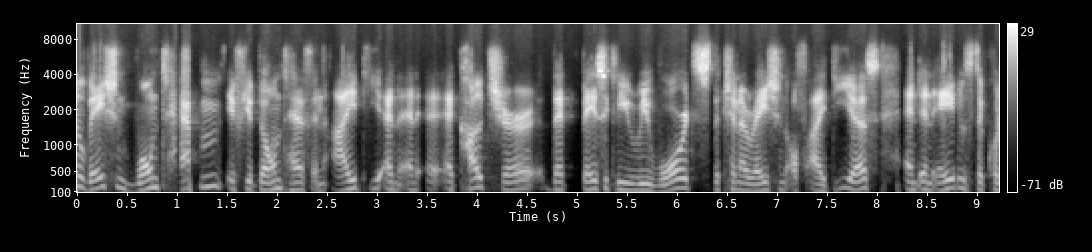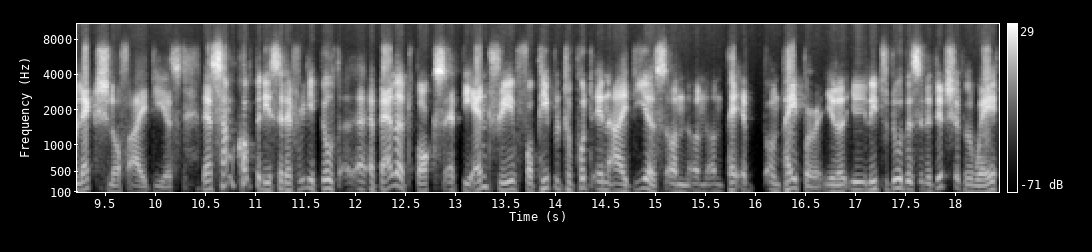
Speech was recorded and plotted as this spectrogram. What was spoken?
innovation won't happen if you don't have an idea and a, a, culture that basically rewards the generation of ideas and enables the collection of ideas. There are some companies that have really built a, a ballot box at the entry for people to put in ideas on on on, pa- on paper. You know, you need to do this in a digital way,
